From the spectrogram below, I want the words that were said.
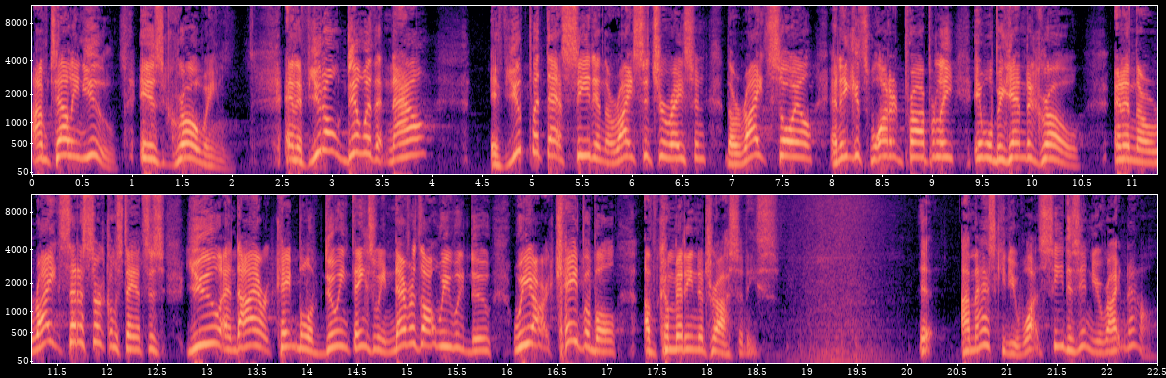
I'm telling you, is growing. And if you don't deal with it now, if you put that seed in the right situation, the right soil, and it gets watered properly, it will begin to grow. And in the right set of circumstances, you and I are capable of doing things we never thought we would do. We are capable of committing atrocities. I'm asking you, what seed is in you right now?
